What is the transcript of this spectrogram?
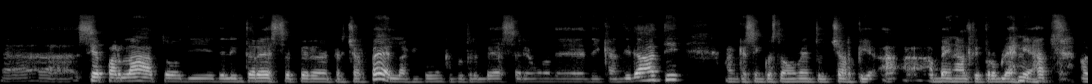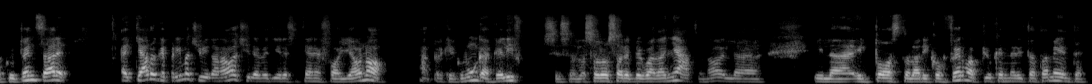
Uh, si è parlato di, dell'interesse per, per, Ciarpella, che comunque potrebbe essere uno de, dei candidati, anche se in questo momento Ciarpi ha, ha ben altri problemi a, a, cui pensare è chiaro che prima Civitanova ci deve dire se tiene foglia o no, ah, perché comunque anche lì se, se, lo, sarebbe guadagnato no? il, il, il, posto, la riconferma più che meritatamente.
